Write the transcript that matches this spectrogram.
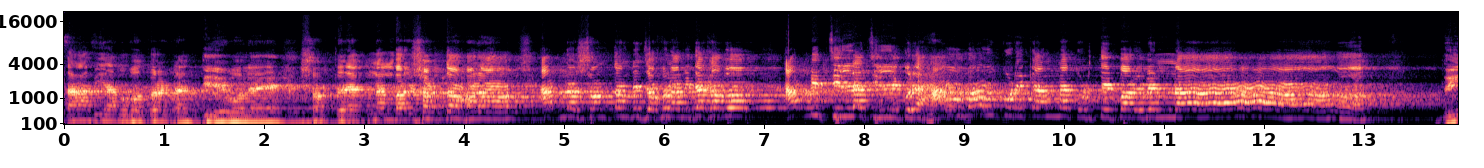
সাহাবী আবু বকর ডাক দিয়ে বলে, শর্তের এক নাম্বার শর্ত হলো, আপনার সন্তানকে যখন আমি দেখাবো, আপনি চিল্লা চিল্লি করে হাউ মাউ করে কান্না করতে পারবেন না। দুই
